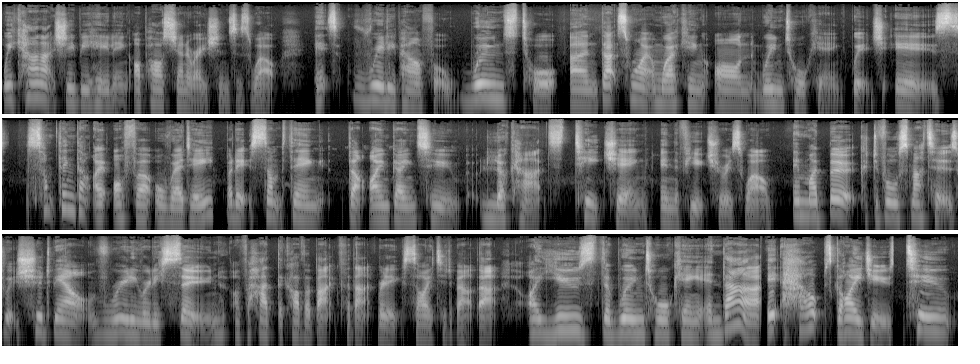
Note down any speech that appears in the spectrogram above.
we can actually be healing our past generations as well. It's really powerful. Wounds talk, and that's why I'm working on wound talking, which is something that I offer already, but it's something that I'm going to look at teaching in the future as well. In my book, Divorce Matters, which should be out really, really soon, I've had the cover back for that, really excited about that. I use the wound talking in that. It helps guide you to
